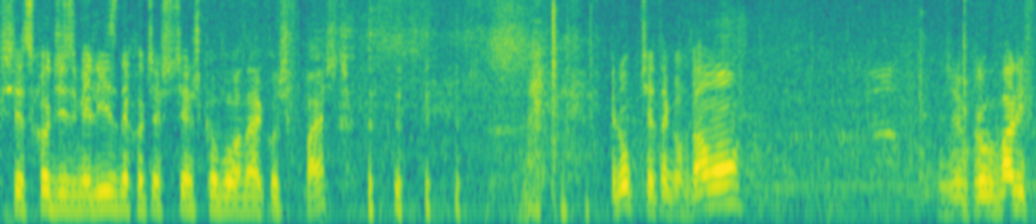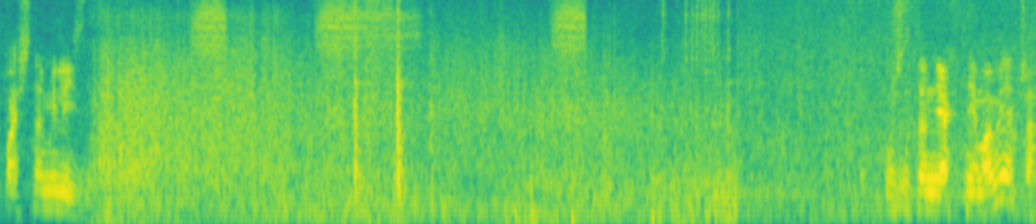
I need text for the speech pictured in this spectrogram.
się schodzi z mielizny, chociaż ciężko było na jakąś wpaść. Nie róbcie tego w domu. Będziemy próbowali wpaść na mieliznę. Może ten jacht nie ma miecza.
